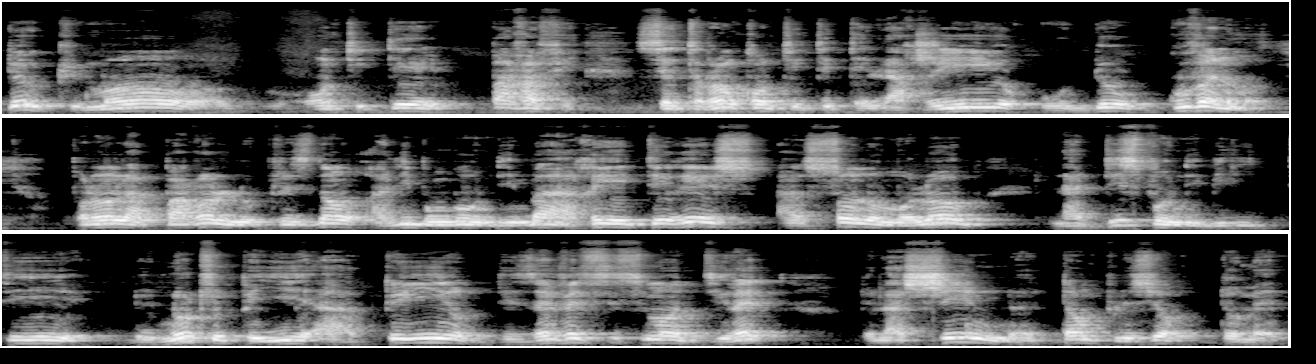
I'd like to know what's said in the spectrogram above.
documents ont été paraffés. Cette rencontre était élargie aux deux gouvernements. Prenant la parole, le président Ali Bongo Ondimba a réitéré à son homologue la disponibilité notre pays à accueillir des investissements directs de la Chine dans plusieurs domaines.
